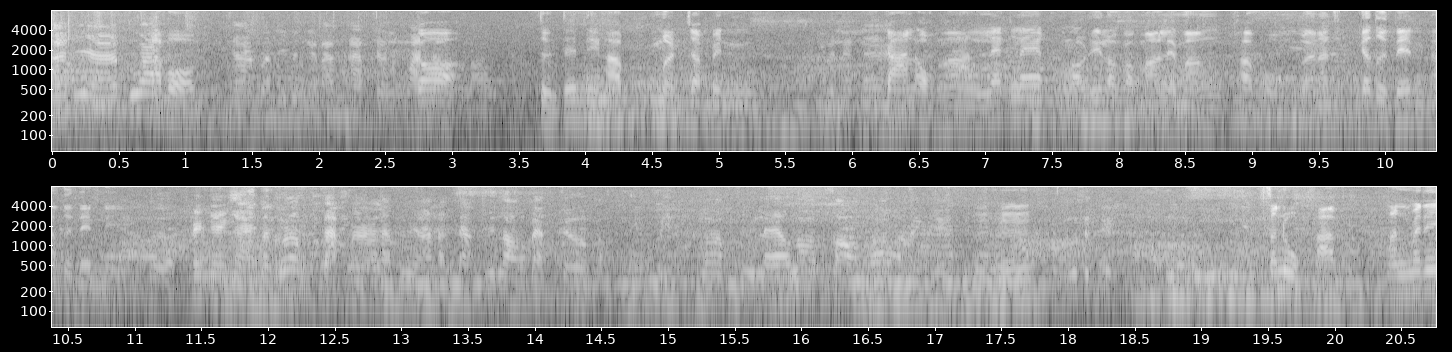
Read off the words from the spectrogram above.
อะพี่อาร์ตว่าครับผม งานวันนี้เป็นไงบ้างครับเจอรางวัลก็ของเราตื่นเต้นดีครับ เหมือนจะเป็นอีเวนต์แรกๆการออกงานแรก ๆ ของเราที่เรากลับมาเลยมั้งครับผมก็น่าจะก็ตื่นเต้นครับตื่นเต้นดีเออเป็นไงงานมันเริ่มกลับมาแล้วพี่อาร์ตหลังจากที่เราแบบเจอกับโควิดรอบที่แล้วรอบสองรอบอะไรอย่างเงี้ยอือฮึรู้สึกไงสนุกครับ มันไม่ได้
